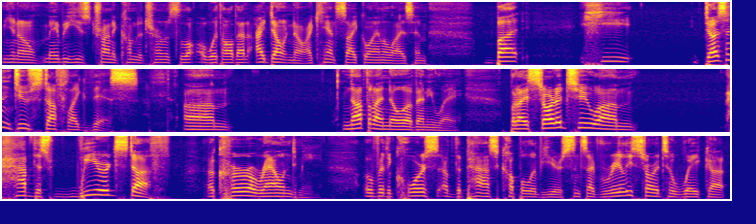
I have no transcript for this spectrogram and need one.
you know maybe he's trying to come to terms with all that. I don't know. I can't psychoanalyze him. But he doesn't do stuff like this. Um, not that i know of anyway. But i started to um, have this weird stuff occur around me over the course of the past couple of years since i've really started to wake up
